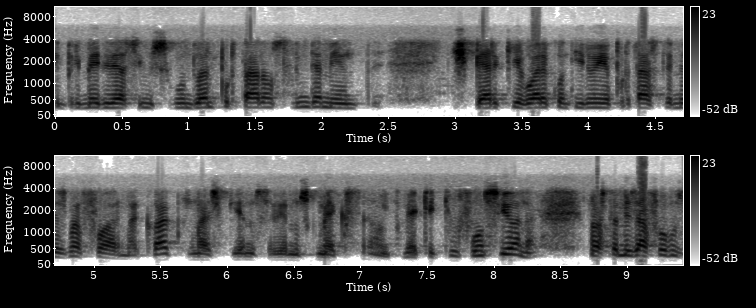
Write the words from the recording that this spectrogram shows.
e 12 ano portaram-se lindamente. Espero que agora continuem a portar-se da mesma forma. Claro que os mais pequenos sabemos como é que são e como é que aquilo funciona. Nós também já fomos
